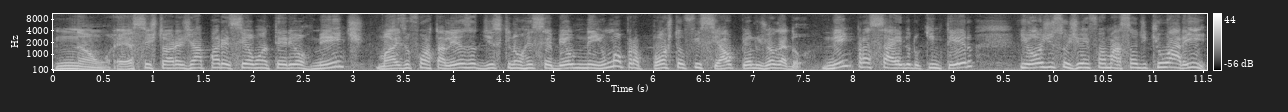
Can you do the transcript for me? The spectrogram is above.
Não, essa história já apareceu anteriormente, mas o Fortaleza disse que não recebeu nenhuma proposta oficial pelo jogador, nem para a saída do Quinteiro. E hoje surgiu a informação de que o Ari,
